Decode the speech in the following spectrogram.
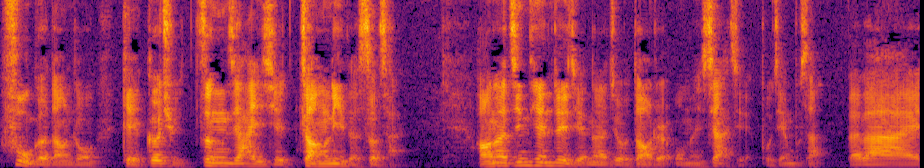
副歌当中，给歌曲增加一些张力的色彩。好，那今天这节呢就到这儿，我们下节不见不散，拜拜。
